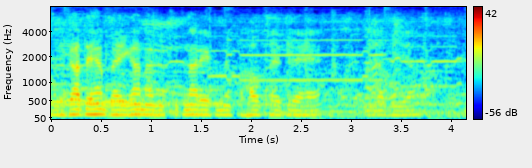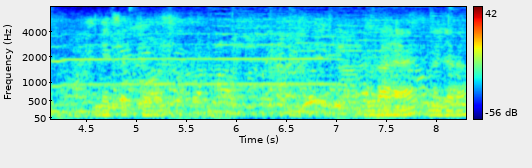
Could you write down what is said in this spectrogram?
दिखाते हैं बैगन अभी कितना रेट में भाव खरीद रहे हैं। मेरा भैया, देख सकते हो। पूरा है नज़ारा।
